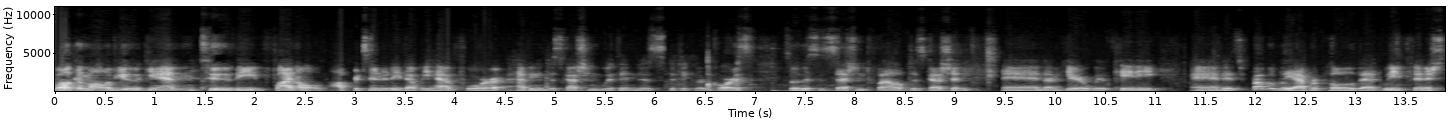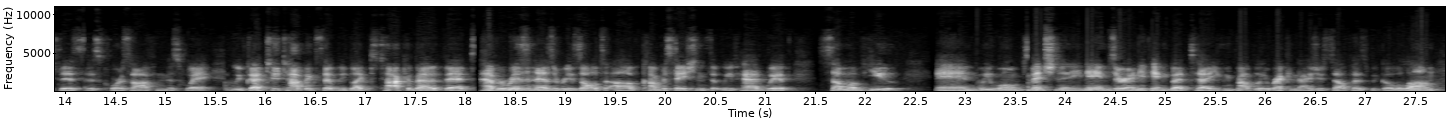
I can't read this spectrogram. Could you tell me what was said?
Welcome all of you again to the final opportunity that we have for having a discussion within this particular course. So this is session 12 discussion, and I'm here with Katie. And it's probably apropos that we finish this, this course off in this way. We've got two topics that we'd like to talk about that have arisen as a result of conversations that we've had with some of you and we won't mention any names or anything, but uh, you can probably recognize yourself as we go along.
